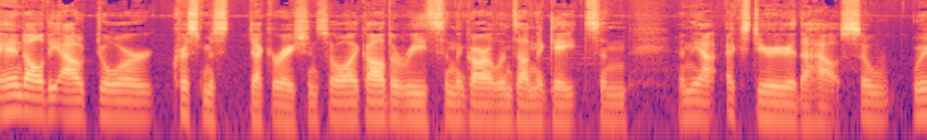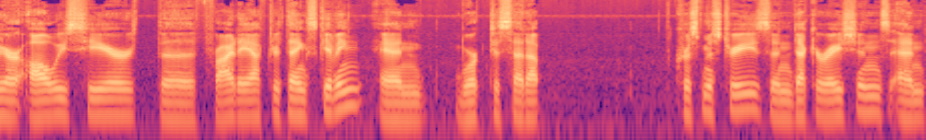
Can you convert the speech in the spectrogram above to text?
and all the outdoor Christmas decorations. So like all the wreaths and the garlands on the gates and and the exterior of the house. So we are always here the Friday after Thanksgiving and work to set up Christmas trees and decorations and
